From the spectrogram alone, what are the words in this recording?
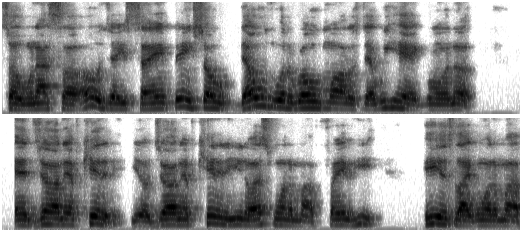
So when I saw OJ, same thing. So those were the role models that we had growing up. And John F. Kennedy, you know, John F. Kennedy, you know, that's one of my favorite. He he is like one of my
